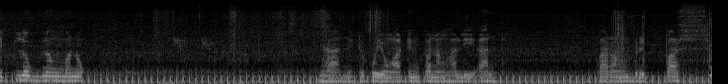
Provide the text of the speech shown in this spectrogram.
itlog ng manok. Yan ito po yung ating pananghalian. Parang breakfast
